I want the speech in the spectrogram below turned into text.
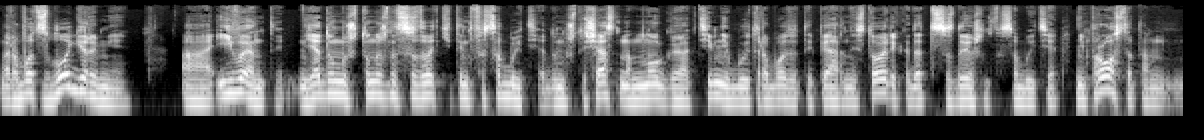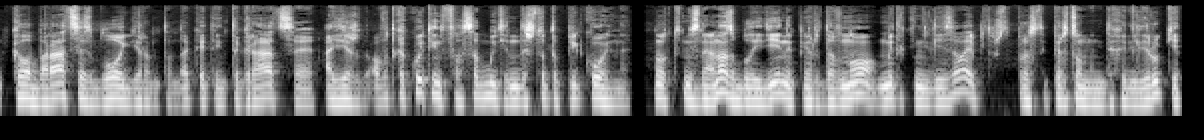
Работа с блогерами, а, ивенты. Я думаю, что нужно создавать какие-то инфособытия. Я думаю, что сейчас намного активнее будет работать и пиарная история, когда ты создаешь инфособытие. Не просто там коллаборация с блогером, там, да, какая-то интеграция, одежда, а вот какое-то инфособытие, надо что-то прикольное. Ну, вот, не знаю, у нас была идея, например, давно, мы так и не реализовали, потому что просто операционно не доходили руки,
